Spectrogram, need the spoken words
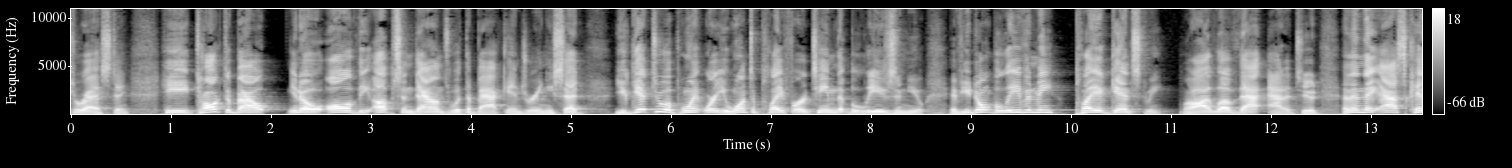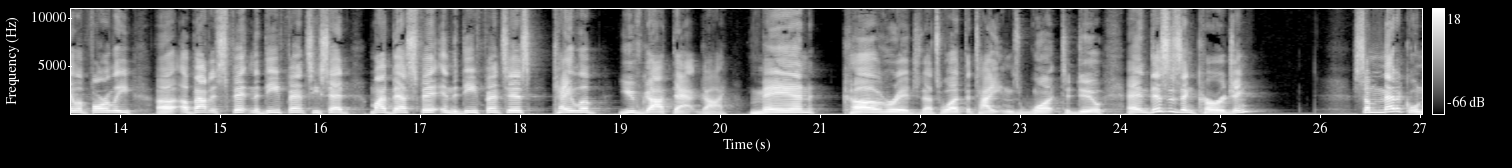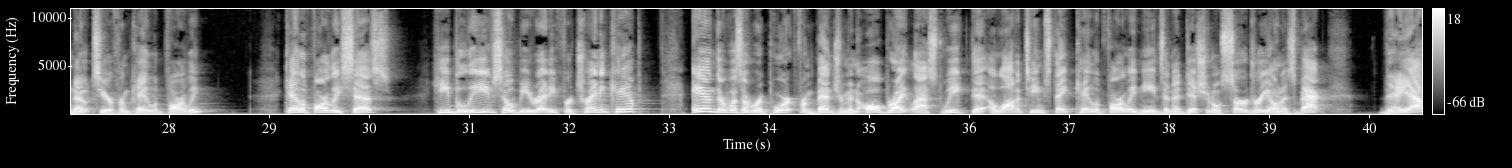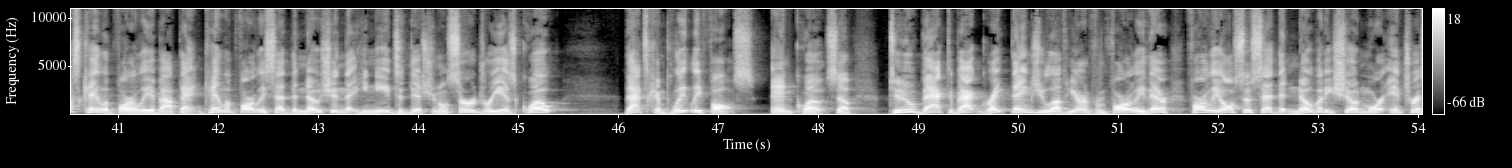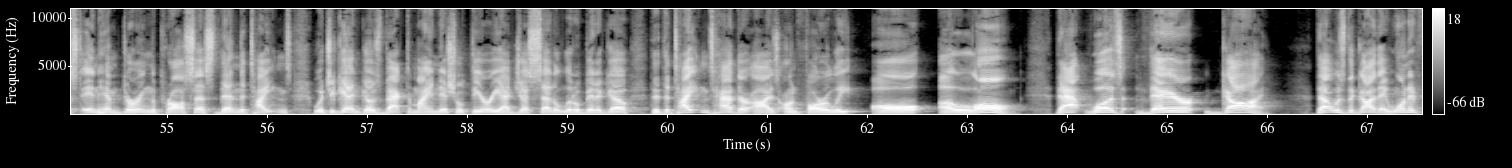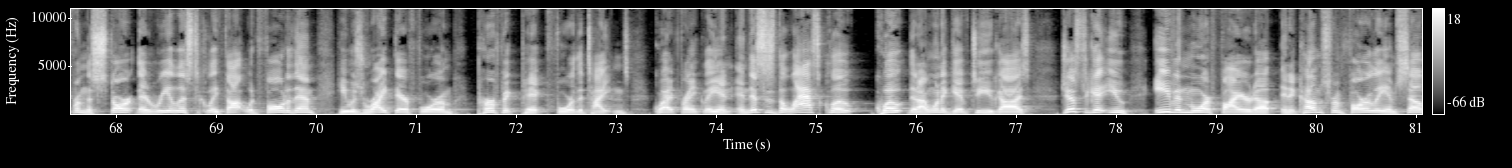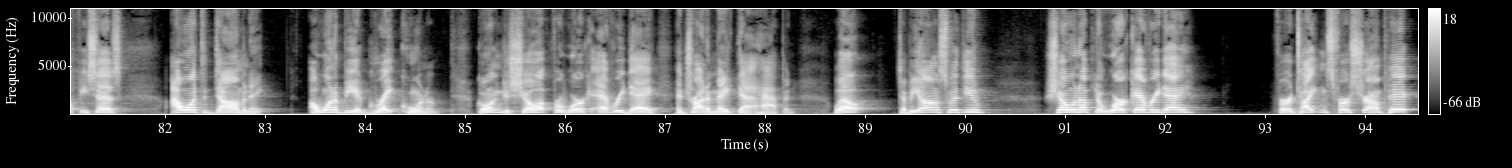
He talked about, you know, all of the ups and downs with the back injury, and he said, You get to a point where you want to play for a team that believes in you. If you don't believe in me, play against me. Well, I love that attitude. And then they asked Caleb Farley uh, about his fit in the defense. He said, My best fit in the defense is Caleb, you've got that guy. Man coverage. That's what the Titans want to do. And this is encouraging. Some medical notes here from Caleb Farley. Caleb Farley says he believes he'll be ready for training camp. And there was a report from Benjamin Allbright last week that a lot of teams think Caleb Farley needs an additional surgery on his back. They asked Caleb Farley about that, and Caleb Farley said the notion that he needs additional surgery is, quote, that's completely false, end quote. So Two back to back great things you love hearing from Farley there. Farley also said that nobody showed more interest in him during the process than the Titans, which again goes back to my initial theory I just said a little bit ago that the Titans had their eyes on Farley all along. That was their guy. That was the guy they wanted from the start. They realistically thought would fall to them. He was right there for them. Perfect pick for the Titans, quite frankly. And, and this is the last quote, quote that I want to give to you guys just to get you even more fired up. And it comes from Farley himself. He says, I want to dominate. I want to be a great corner, going to show up for work every day and try to make that happen. Well, to be honest with you, showing up to work every day for a Titans first round pick,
